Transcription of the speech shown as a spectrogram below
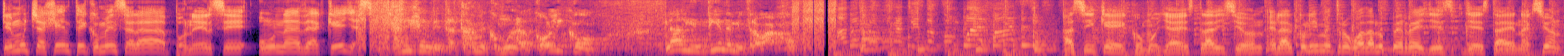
que mucha gente comenzará a ponerse una de aquellas. Ya dejen de tratarme como un alcohólico. Nadie entiende mi trabajo. Así que, como ya es tradición, el alcoholímetro Guadalupe Reyes ya está en acción,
